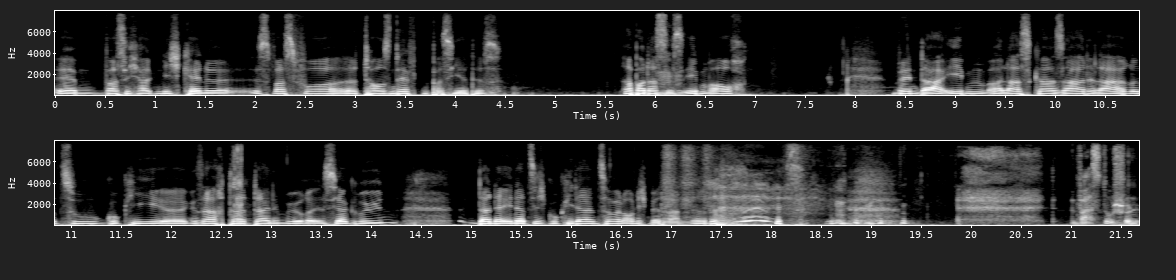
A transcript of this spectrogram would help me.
Ähm, was ich halt nicht kenne, ist, was vor äh, 1000 Heften passiert ist. Aber das mhm. ist eben auch, wenn da eben Alaska Sadelare zu Guki äh, gesagt hat, deine Möhre ist ja grün, dann erinnert sich Guki da im Zweifel auch nicht mehr dran. Ne? Warst du schon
